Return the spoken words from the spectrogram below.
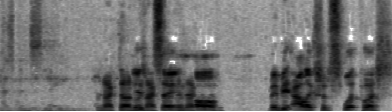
has been slain. Renekton, He's Renekton, saying, Renekton. oh, maybe Alex should split push.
